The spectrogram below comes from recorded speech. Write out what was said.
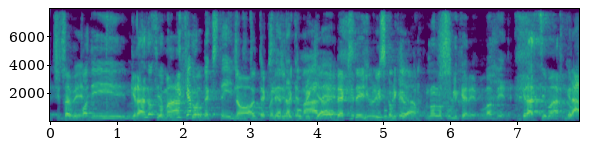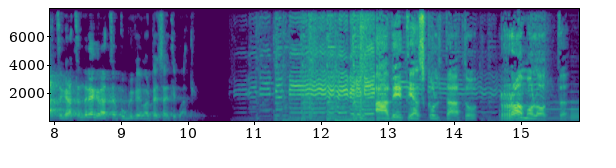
eh, ci sono un po' di. Grazie, lo, lo pubblichiamo Marco. il backstage No, di tutte quelle andate non pubblichiamo, male. il backstage non pubblichiamo. Non lo pubblicheremo, va bene. Grazie Marco. Grazie, grazie Andrea, grazie al pubblico di Malpensa 24. Avete ascoltato Romolot,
